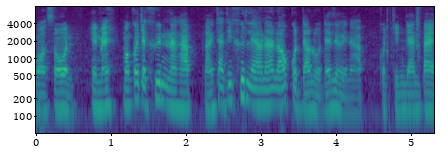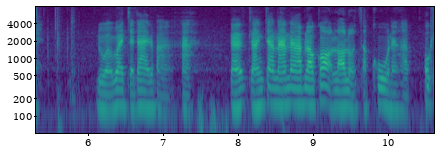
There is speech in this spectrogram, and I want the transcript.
Warzone เห็นไหม มันก็จะขึ้นนะครับ หลังจากที่ขึ้นแล้วนะ เราก็กดดาวน์โหลดได้เลยนะครับ กดยืนยันไป ดูว่าจะได้หรือเปล่า อะแล้วหลังจากนั้นนะครับ เราก็รอโหลดสักครู่นะครับ โอเค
